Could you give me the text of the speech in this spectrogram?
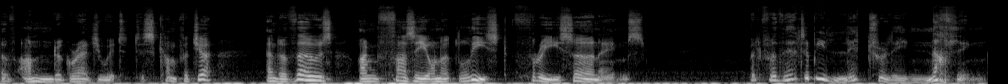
of undergraduate discomfiture, and of those I'm fuzzy on at least three surnames. But for there to be literally nothing,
